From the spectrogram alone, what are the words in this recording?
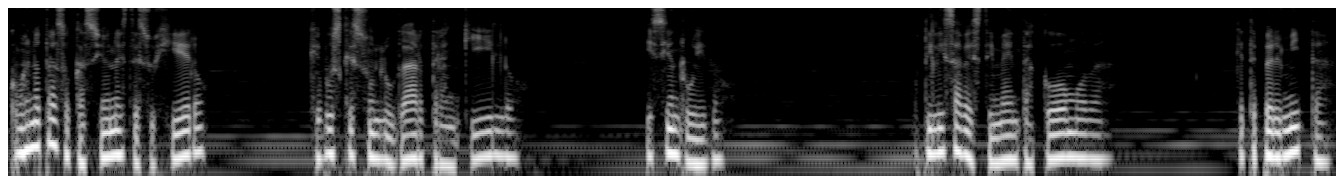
Como en otras ocasiones te sugiero que busques un lugar tranquilo y sin ruido. Utiliza vestimenta cómoda que te permita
